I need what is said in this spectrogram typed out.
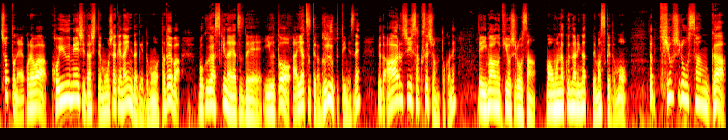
ちょっとねこれは固有名詞出して申し訳ないんだけども例えば僕が好きなやつで言うとあやつっていうかグループって意味ですね。言うと RC サクセションとかねで今の清志郎さんまあお亡くなりになってますけども多分清志郎さんが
